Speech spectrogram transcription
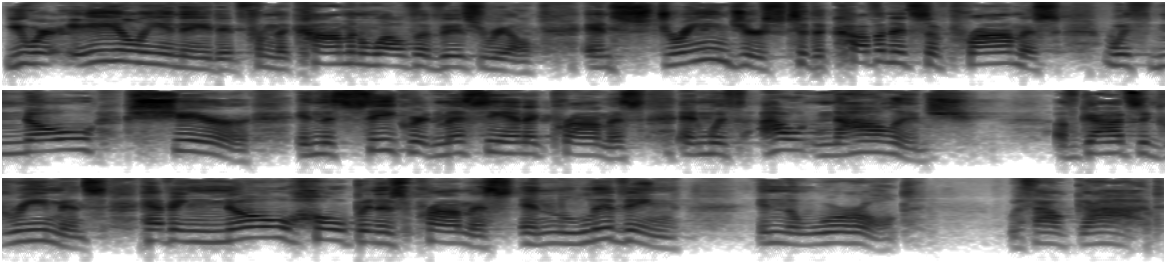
You were alienated from the commonwealth of Israel and strangers to the covenants of promise with no share in the sacred messianic promise and without knowledge of God's agreements, having no hope in his promise and living in the world without God.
